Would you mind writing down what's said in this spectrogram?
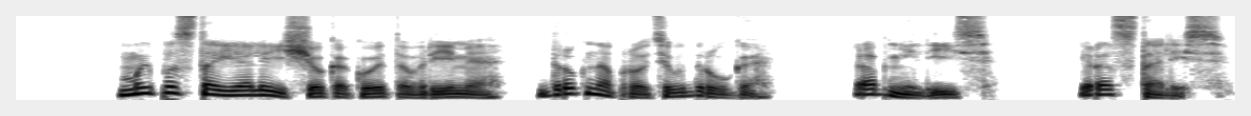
Мы постояли еще какое-то время друг напротив друга, обнялись и расстались.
